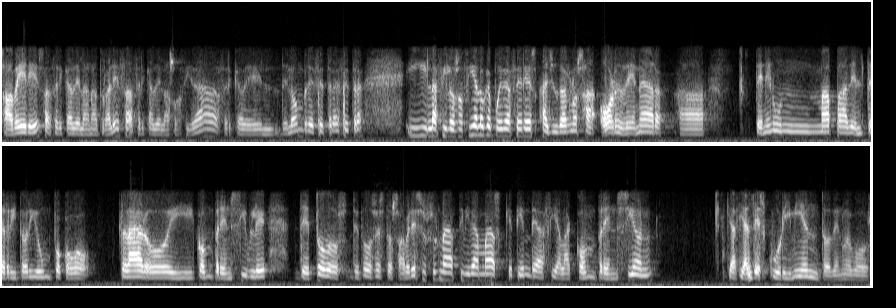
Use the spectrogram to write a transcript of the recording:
saberes acerca de la naturaleza, acerca de la sociedad, acerca del, del, hombre, etcétera, etcétera. Y la filosofía lo que puede hacer es ayudarnos a ordenar, a tener un mapa del territorio un poco claro y comprensible de todos, de todos estos saberes. Es una actividad más que tiende hacia la comprensión que hacia el descubrimiento de nuevos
